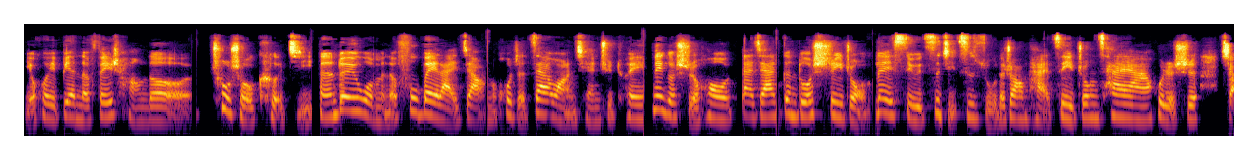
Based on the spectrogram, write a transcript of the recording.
也会变得非常的触手可及。可能对于我们的父辈来讲，或者再往前去推，那个时候大家更多是一种类似于自给自足的状态，自己种菜啊，或者是小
